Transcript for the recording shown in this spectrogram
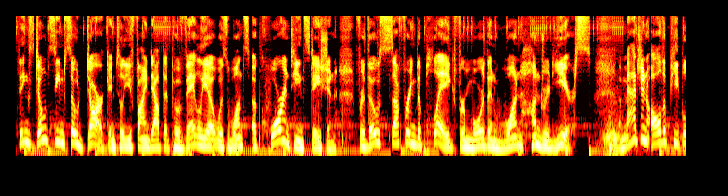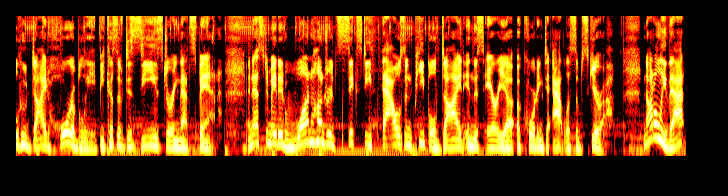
Things don't seem so dark until you find out that Poveglia was once a quarantine station for those suffering the plague for more than 100 years. Imagine all the people who died horribly because of disease during that span. An estimated 160,000 people died in this area according to Atlas Obscura. Not only that,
